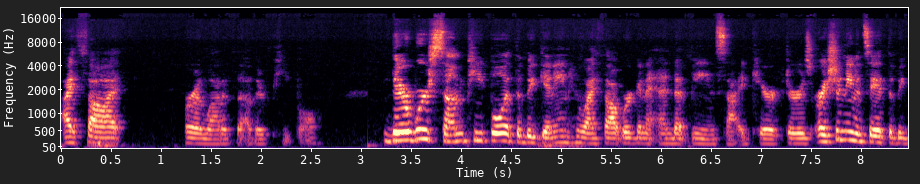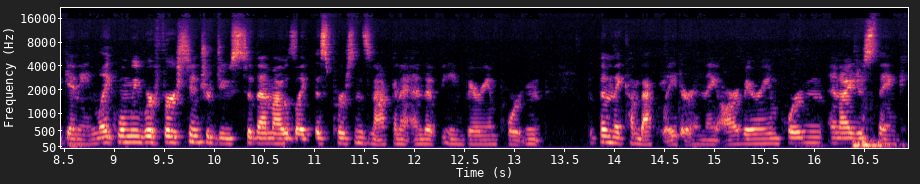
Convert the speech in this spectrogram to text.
I thought or a lot of the other people there were some people at the beginning who I thought were going to end up being side characters, or I shouldn't even say at the beginning. Like when we were first introduced to them, I was like, this person's not going to end up being very important. but then they come back later and they are very important. And I just think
